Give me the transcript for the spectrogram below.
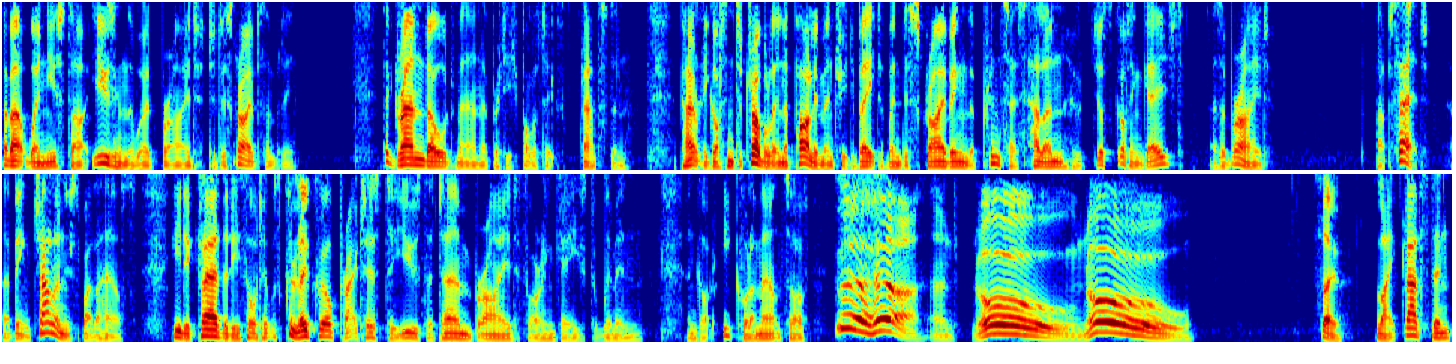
about when you start using the word bride to describe somebody. The grand old man of British politics, Gladstone, apparently got into trouble in a parliamentary debate when describing the Princess Helen, who'd just got engaged, as a bride. Upset at being challenged by the House, he declared that he thought it was colloquial practice to use the term bride for engaged women, and got equal amounts of hear, hear, and no, no. So, like Gladstone,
